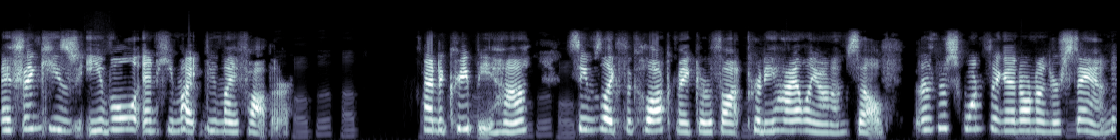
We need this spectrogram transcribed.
I think he's evil and he might be my father. Kinda creepy, huh? Seems like the clockmaker thought pretty highly on himself. There's just one thing I don't understand.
